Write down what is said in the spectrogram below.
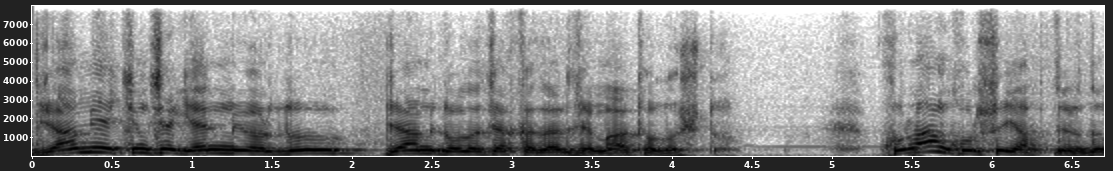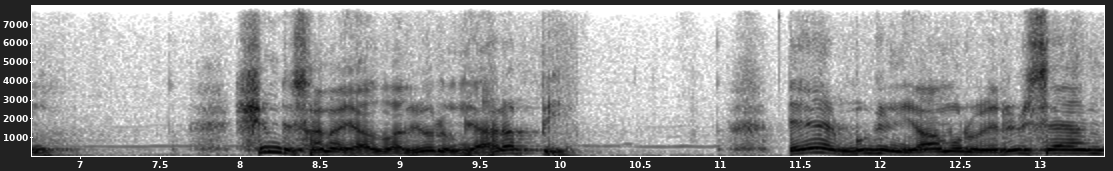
Camiye kimse gelmiyordu. Cami dolacak kadar cemaat oluştu. Kur'an kursu yaptırdım. Şimdi sana yalvarıyorum ya Rabbi. Eğer bugün yağmur verirsen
